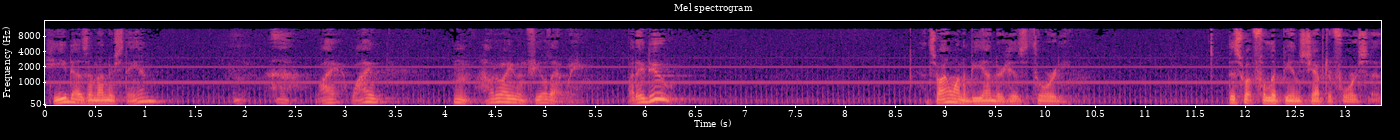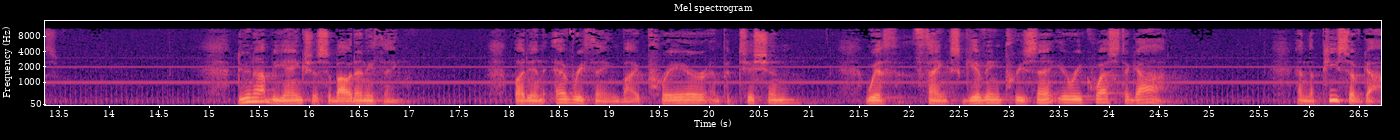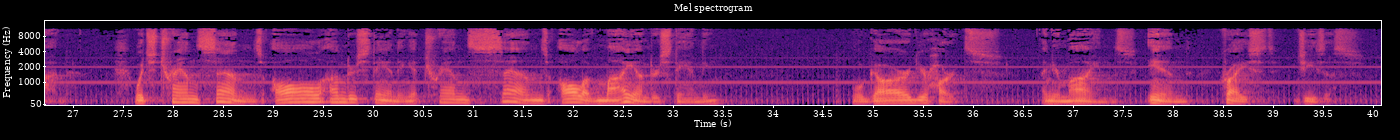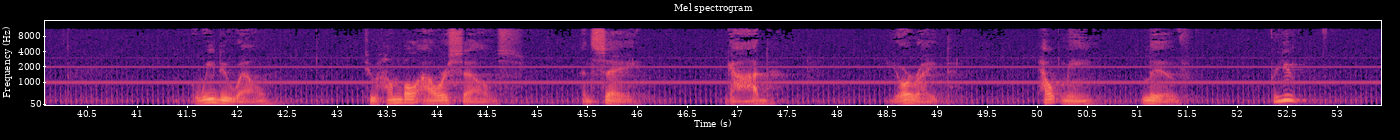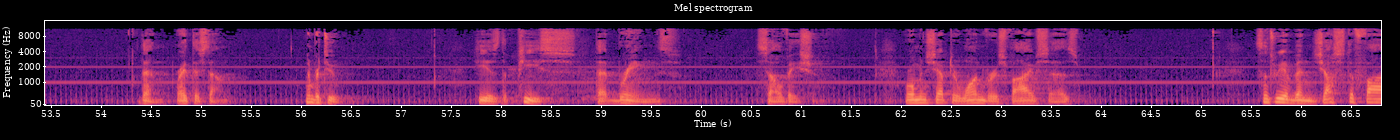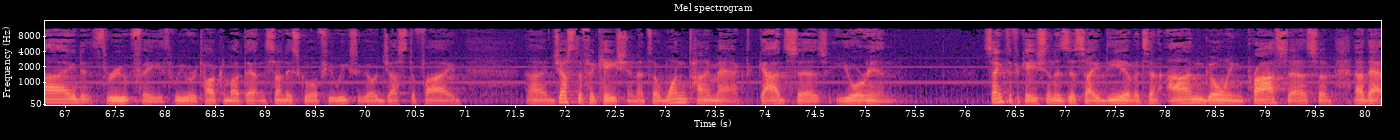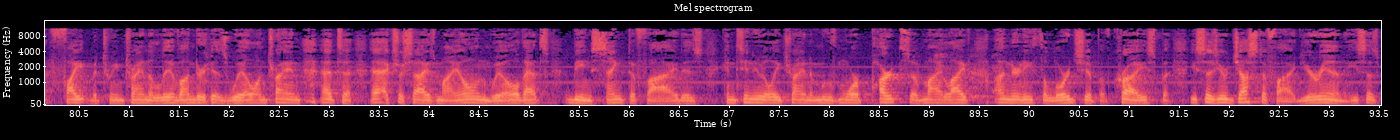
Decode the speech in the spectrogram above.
He doesn't understand? Why? Why? Hmm, how do I even feel that way? But I do. And so I want to be under His authority. This is what Philippians chapter 4 says. Do not be anxious about anything but in everything by prayer and petition with thanksgiving present your requests to God. And the peace of God, which transcends all understanding, it transcends all of my understanding, will guard your hearts and your minds in Christ Jesus. We do well to humble ourselves and say, God, you're right. Help me live for you. Then, write this down. Number two, He is the peace that brings salvation. Romans chapter 1, verse 5 says, Since we have been justified through faith, we were talking about that in Sunday school a few weeks ago, justified. Uh, justification, that's a one time act. God says, You're in. Sanctification is this idea of it's an ongoing process of uh, that fight between trying to live under His will and trying uh, to exercise my own will. That's being sanctified, is continually trying to move more parts of my life underneath the Lordship of Christ. But He says, You're justified, you're in. He says,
